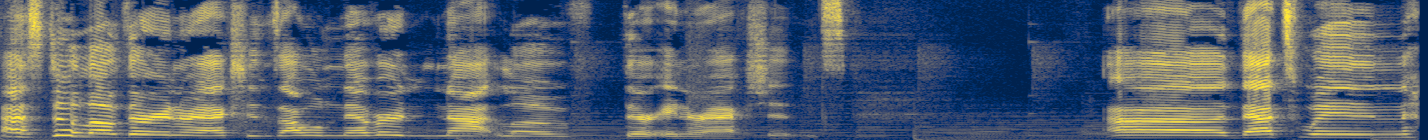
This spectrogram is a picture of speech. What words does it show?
I still love their interactions. I will never not love their interactions. Uh, that's when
